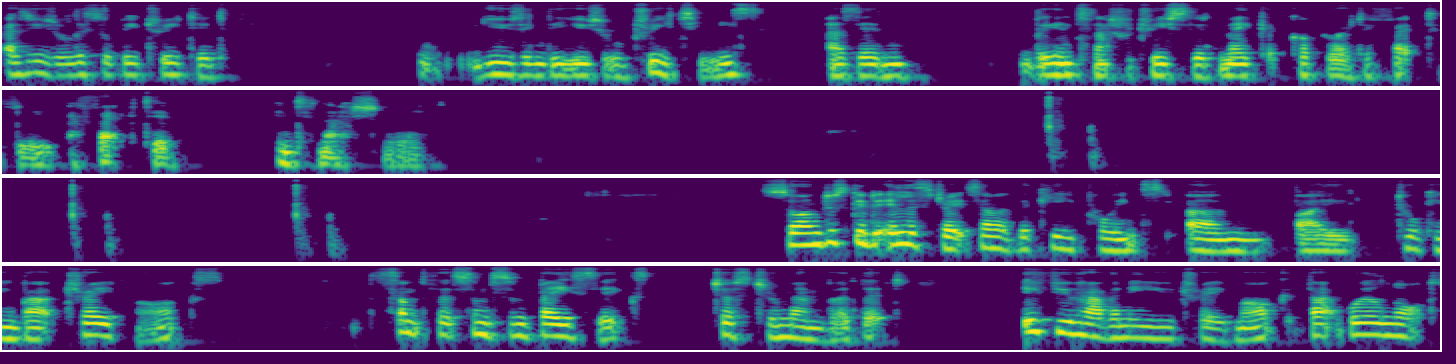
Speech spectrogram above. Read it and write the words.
as usual, this will be treated using the usual treaties, as in the international treaties that make copyright effectively effective internationally. So I'm just going to illustrate some of the key points um, by talking about trademarks. Some, some, some basics, just to remember that if you have an EU trademark, that will not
